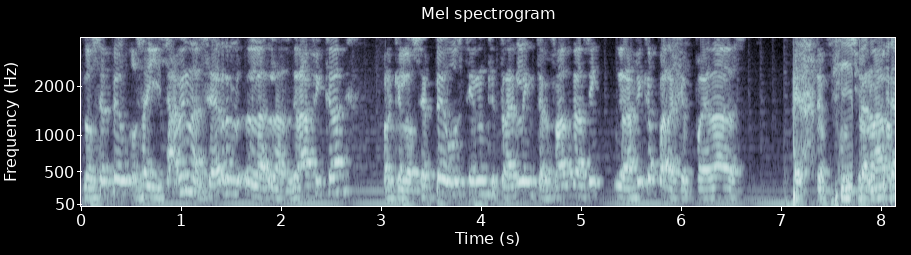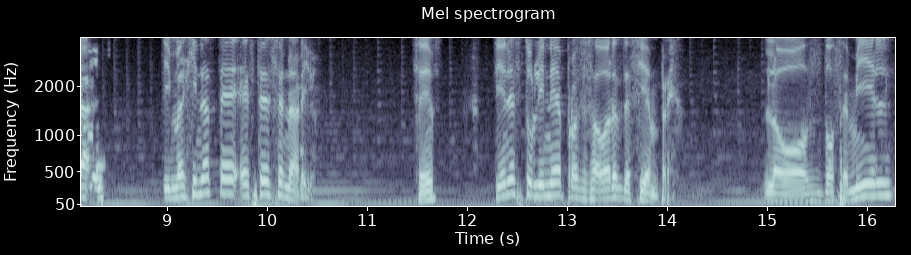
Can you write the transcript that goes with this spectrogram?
los CPUs, o sea, y saben hacer las gráficas, porque los CPUs tienen que traer la interfaz gráfica para que puedas este, sí, Pero mira, imagínate este escenario. ¿Sí? Tienes tu línea de procesadores de siempre. Los 12000,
